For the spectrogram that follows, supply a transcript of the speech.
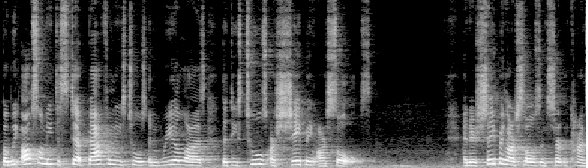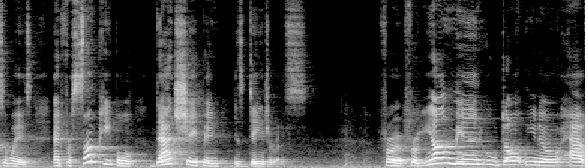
but we also need to step back from these tools and realize that these tools are shaping our souls. And they're shaping our souls in certain kinds of ways. And for some people, that shaping is dangerous. For, for young men who don't, you know, have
